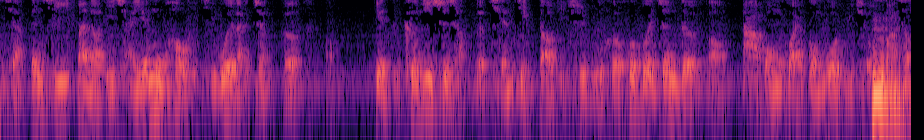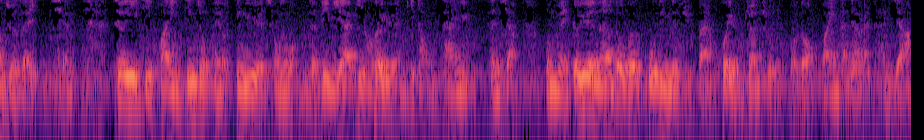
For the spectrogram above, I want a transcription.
一下，分析半导体产业幕后以及未来整个。电子科技市场的前景到底是如何？会不会真的哦大崩坏，供过于求，马上就在眼前？嗯、这个议题，欢迎听众朋友订阅成为我们的 VVIP 会员，一同参与分享。我们每个月呢都会固定的举办会员专属的活动，欢迎大家来参加。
